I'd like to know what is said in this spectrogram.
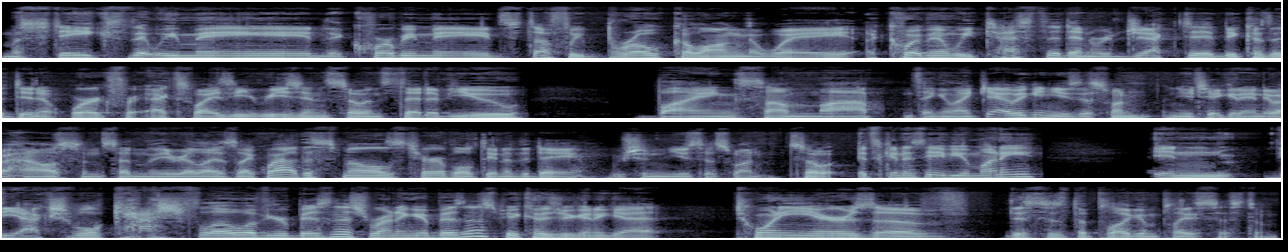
mistakes that we made, that Corby made, stuff we broke along the way, equipment we tested and rejected because it didn't work for XYZ reasons. So instead of you buying some mop and thinking like, yeah, we can use this one. And you take it into a house and suddenly you realize like, wow, this smells terrible at the end of the day. We shouldn't use this one. So it's going to save you money in the actual cash flow of your business, running your business, because you're going to get 20 years of this is the plug and play system.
